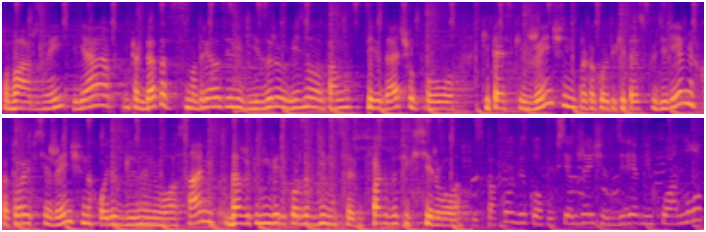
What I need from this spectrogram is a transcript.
важный. Я когда-то смотрела телевизор и увидела там передачу про китайских женщин, про какую-то китайскую деревню, в которой все женщины ходят с длинными волосами. Даже книга рекордов Гиннесса этот факт зафиксировала. Испокон веков у всех женщин в деревне Хуанло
